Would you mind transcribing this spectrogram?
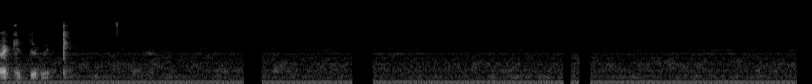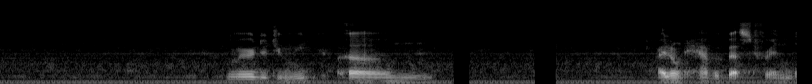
Academic. Where did you meet? Um, I don't have a best friend.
